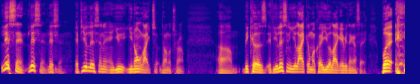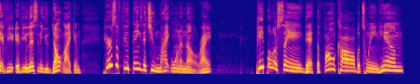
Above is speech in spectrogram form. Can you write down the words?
Listen, listen, listen. If you're listening and you, you don't like Donald Trump, Um, because if you listen you like him, okay, you'll like everything I say. But if you if you listen and you don't like him, here's a few things that you might want to know, right? People are saying that the phone call between him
